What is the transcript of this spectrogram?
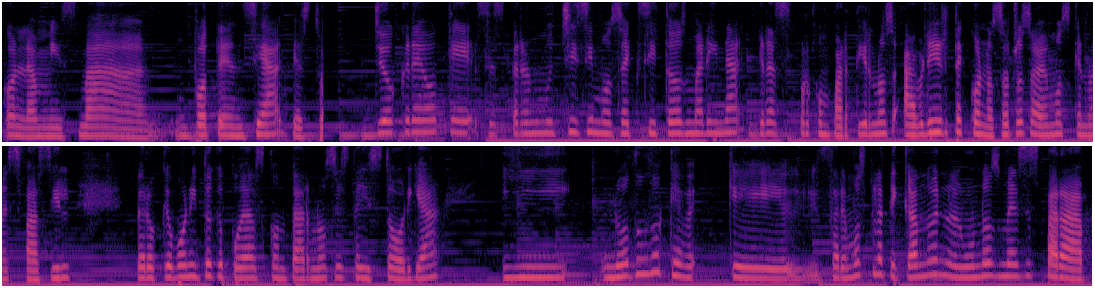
con la misma potencia que estoy yo creo que se esperan muchísimos éxitos, Marina. Gracias por compartirnos, abrirte con nosotros. Sabemos que no es fácil, pero qué bonito que puedas contarnos esta historia. Y no dudo que, que estaremos platicando en algunos meses para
